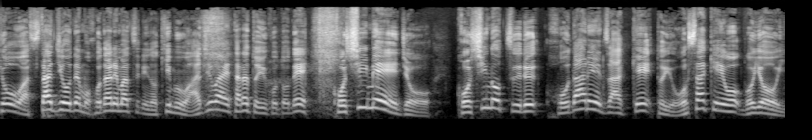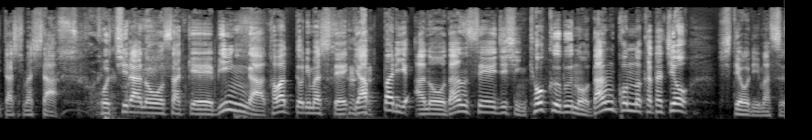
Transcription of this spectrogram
今日はスタジオでもほだれ祭りの気分を味わえたらということで腰名城腰のつるほだれ酒というお酒をご用意いたしました。こちらのお酒、瓶が変わっておりまして、やっぱりあの男性自身、局部の弾痕の形をしております。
